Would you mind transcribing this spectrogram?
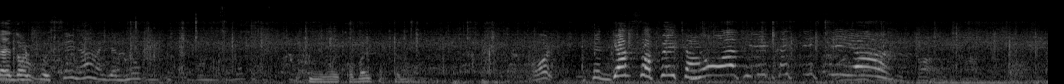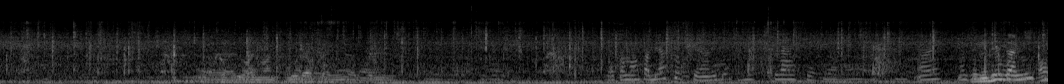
Bah, dans le fossé, là, il y a de l'eau. Le niveau est trop bas. Oh, faites gaffe, ça pète, hein. Non, hein, Philippe, reste ici, hein. Ça commence à bien chauffer, hein, les gars. Ouais, moi j'ai eu des amis qui ont...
